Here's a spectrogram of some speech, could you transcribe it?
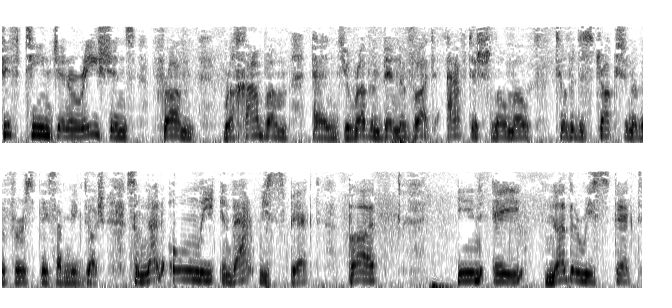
15 generations from Rechavam and Yeravam ben Nevat after Shlomo till the destruction of the first Beis HaMikdash. So not only in that respect, but in a, another respect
